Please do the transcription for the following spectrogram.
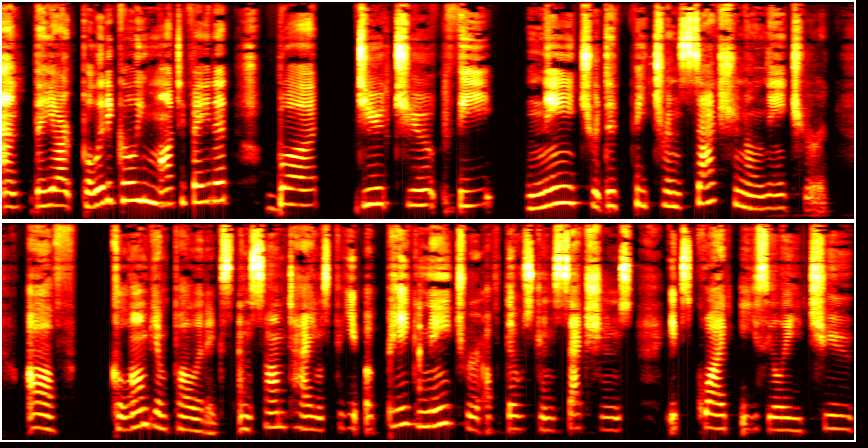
and they are politically motivated, but due to the nature, the, the transactional nature of Colombian politics and sometimes the opaque nature of those transactions, it's quite easily to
